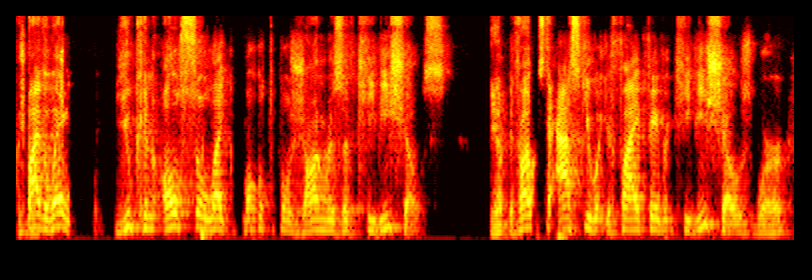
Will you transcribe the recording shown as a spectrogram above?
And by the way, you can also like multiple genres of TV shows. Yep. If I was to ask you what your five favorite TV shows were,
